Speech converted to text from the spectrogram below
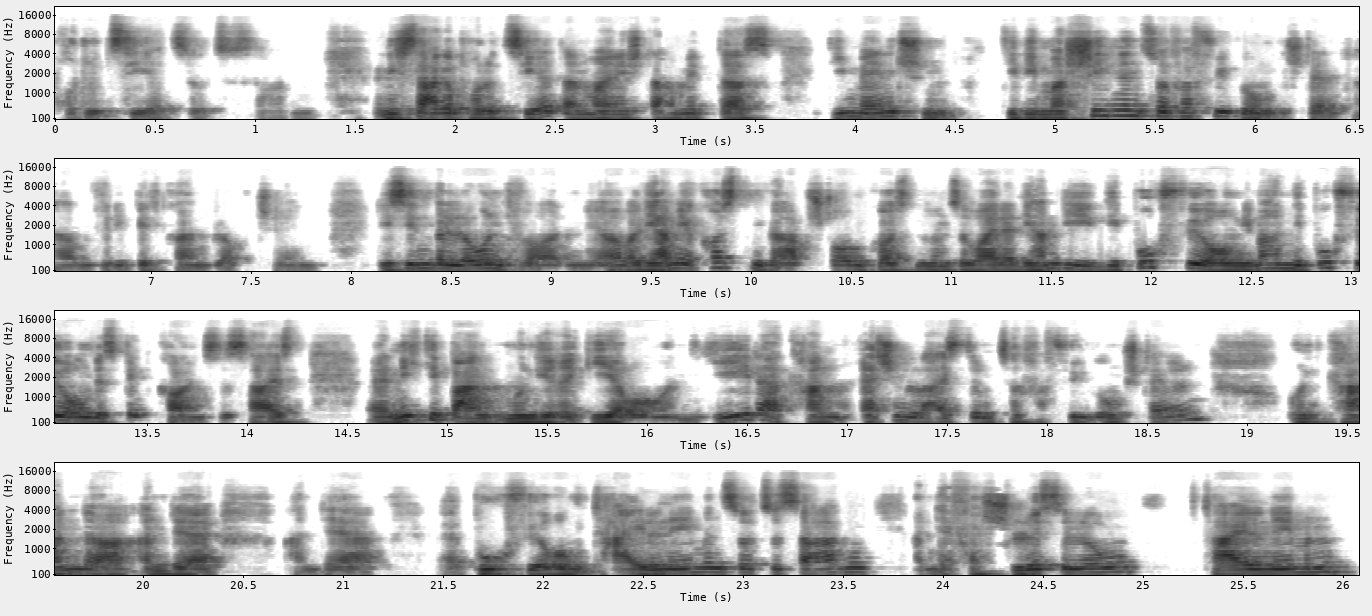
produziert sozusagen. Wenn ich sage produziert, dann meine ich damit, dass die Menschen, die die Maschinen zur Verfügung gestellt haben für die Bitcoin-Blockchain, die sind belohnt worden, ja, weil die haben ja Kosten gehabt, Stromkosten und so weiter. Die haben die, die Buchführung, die machen die Buchführung des Bitcoins. Das heißt, äh, nicht die Banken und die Regierungen. Jeder kann Rechenleistung zur Verfügung stellen und kann da an der, an der äh, Buchführung teilnehmen sozusagen, an der Verschlüsselung teilnehmen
